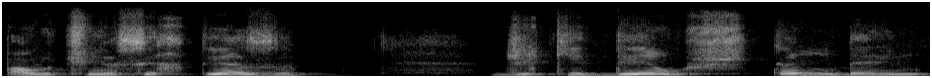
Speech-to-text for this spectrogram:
Paulo tinha certeza de que Deus também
